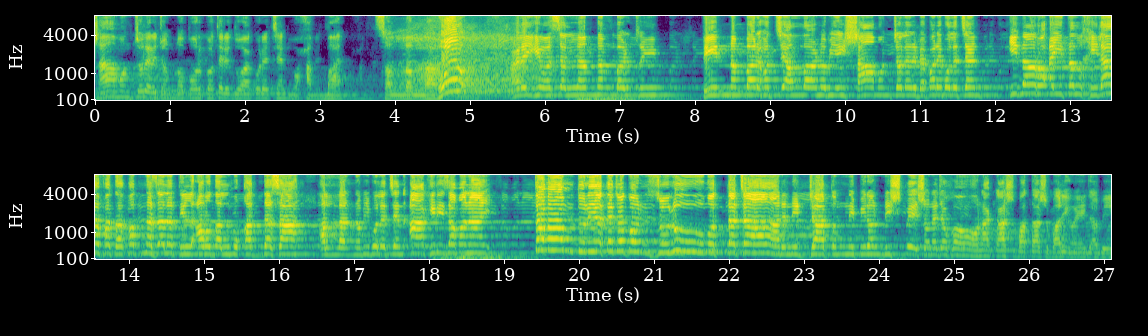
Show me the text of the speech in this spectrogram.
শাম অঞ্চলের জন্য বরকতের দোয়া করেছেন মোহাম্মদ ওয়াসাল্লাম। নাম্বার 3 তিন নাম্বার হচ্ছে আল্লাহ নবী এই শাম অঞ্চলের ব্যাপারে বলেছেন ইদা রাআইতাল খিলাফাতা নবী বলেছেন, আখিরি জামানায় দুনিয়াতে যখন জুলুম, অত্যাচার, নির্যাতন, নিপীড়ন, নিষ্পেষণে যখন আকাশ বাতাস ভারী হয়ে যাবে,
